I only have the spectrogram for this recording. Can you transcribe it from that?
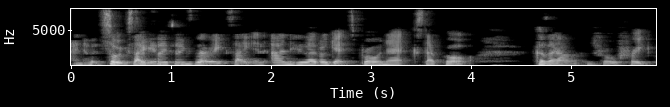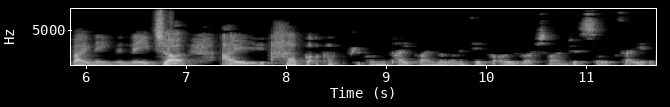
I know it's so exciting. exciting. It's very exciting. And whoever gets Braw next, I've got because I am a control freak by name and nature. I have got a couple of people in the pipeline that want to take it over, so I'm just so excited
